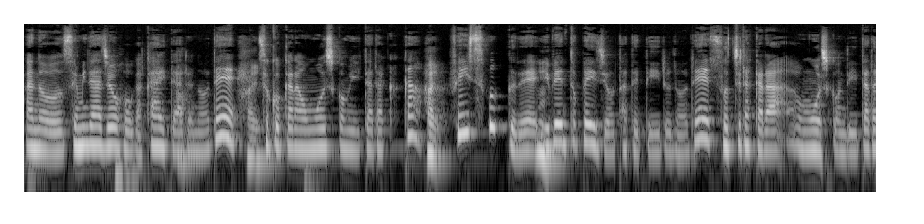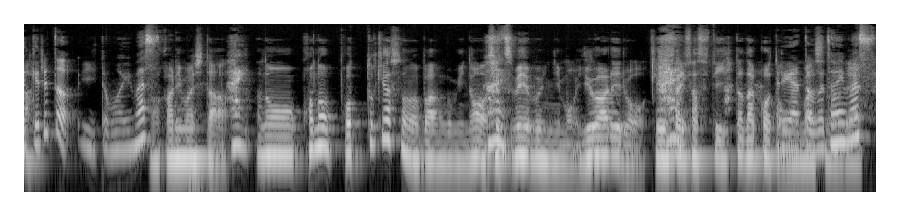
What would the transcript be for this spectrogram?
あの、セミナー情報が書いてあるので、はい。そこからお申し込みいただくか、はい。Facebook でイベントページを立てているので、そちらからお申し込んでいただけるといいと思います。わ。かりました。はい。あの、このポッドキャストの番組の説明文にも URL を掲載させていただこうと思いますので、はい。ありがとうございます。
